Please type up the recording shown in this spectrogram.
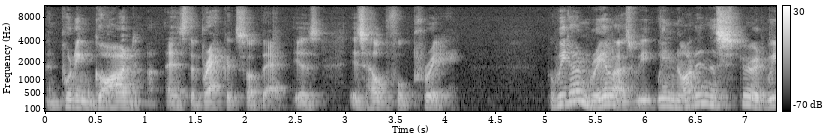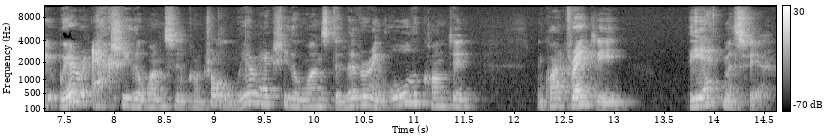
and putting God as the brackets of that is, is helpful prayer. But we don't realize we, we're not in the spirit. We, we're actually the ones in control. We're actually the ones delivering all the content and, quite frankly, the atmosphere.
